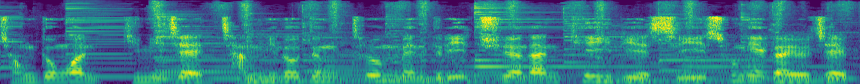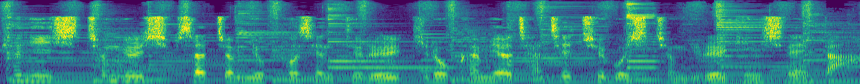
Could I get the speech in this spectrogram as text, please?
정동원, 김희재, 장민호 등 트롯맨들이 출연한 KBS2 송해가요제 편의 시청률 14.6%를 기록하며 자체 최고 시청률을 갱신했다.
